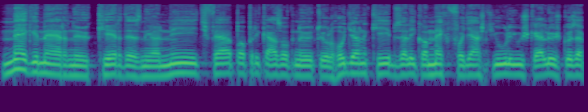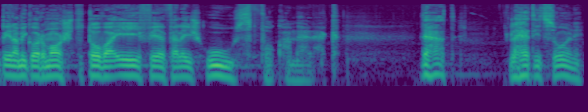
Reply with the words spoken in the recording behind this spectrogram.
megmernők kérdezni a négy felpaprikázott nőtől, hogyan képzelik a megfogyást július kellős közepén, amikor most tova éjfél fele is húsz fok a meleg. De hát lehet itt szólni.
